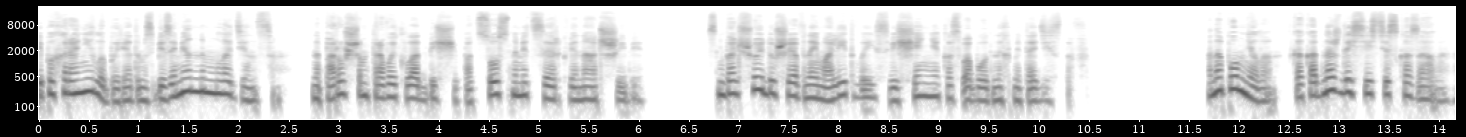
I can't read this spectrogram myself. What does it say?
и похоронила бы рядом с безымянным младенцем на поросшем травой кладбище под соснами церкви на отшибе с небольшой душевной молитвой священника свободных методистов. Она помнила, как однажды Систи сказала,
